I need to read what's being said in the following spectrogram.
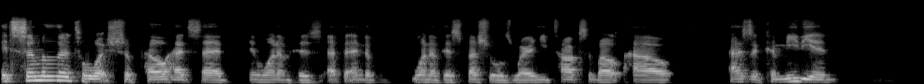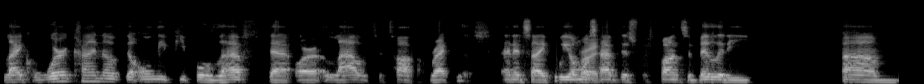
it's similar to what Chappelle had said in one of his at the end of one of his specials where he talks about how as a comedian like we're kind of the only people left that are allowed to talk reckless and it's like we almost Right. have this responsibility um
